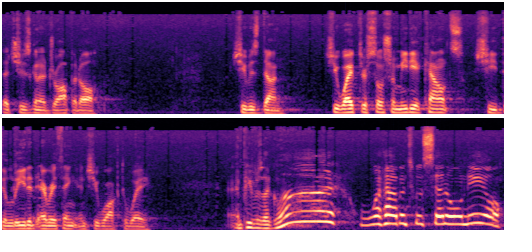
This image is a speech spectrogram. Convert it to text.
that she was going to drop it all. She was done. She wiped her social media accounts, she deleted everything, and she walked away. And people's like, what? What happened to Essena O'Neill?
